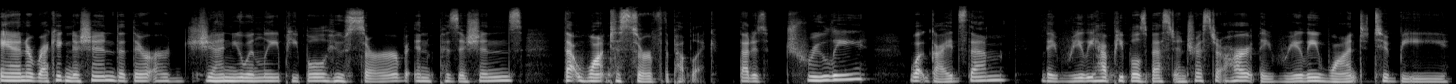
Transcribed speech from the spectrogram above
and a recognition that there are genuinely people who serve in positions that want to serve the public. That is truly what guides them. They really have people's best interest at heart. They really want to be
